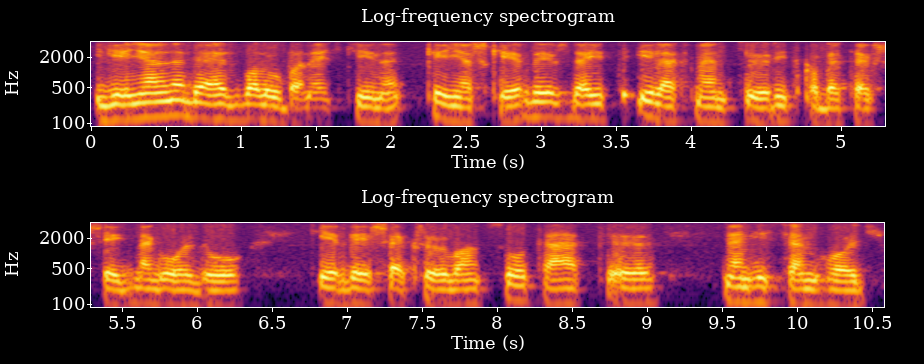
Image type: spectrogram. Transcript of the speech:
igényelne, de ez valóban egy kényes kérdés, de itt életmentő, ritka betegség megoldó kérdésekről van szó, tehát nem hiszem, hogy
